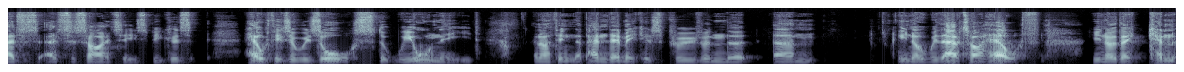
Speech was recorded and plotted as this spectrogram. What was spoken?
as, as societies because health is a resource that we all need. And I think the pandemic has proven that, um, you know, without our health, you know, there can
